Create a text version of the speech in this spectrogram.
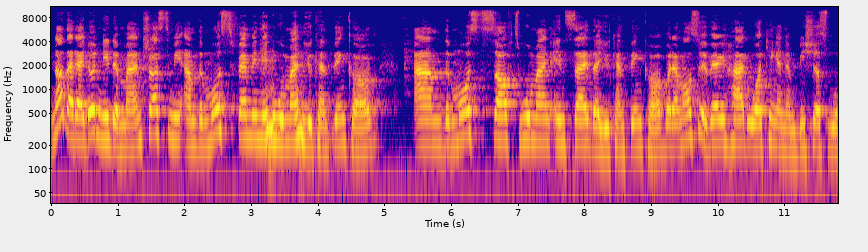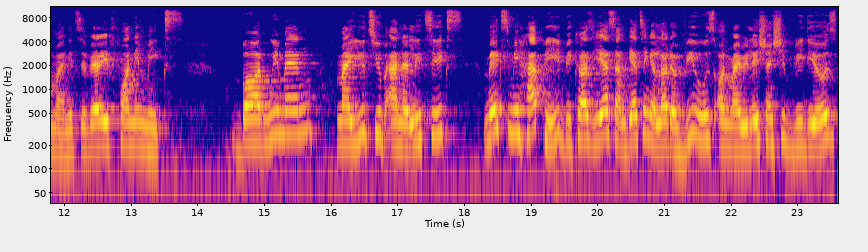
Not that I don't need a man. Trust me, I'm the most feminine woman you can think of. I'm the most soft woman inside that you can think of, but I'm also a very hardworking and ambitious woman. It's a very funny mix. But women, my YouTube analytics makes me happy because yes, I'm getting a lot of views on my relationship videos,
